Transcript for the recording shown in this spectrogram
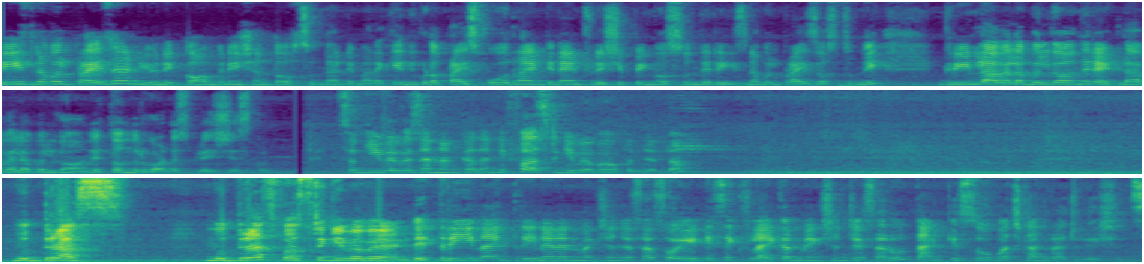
రీజనబుల్ ప్రైస్ అండ్ యూనిక్ కాంబినేషన్తో వస్తుందండి మనకి. ఇది కూడా price four ninety nine free shipping వస్తుంది రీజనబుల్ ప్రైస్ వస్తుంది. గ్రీన్లో అవైలబుల్గా ఉంది రెడ్లో అవైలబుల్గా ఉంది. తొందరగా ఆర్డర్స్ ప్లేస్ చేసుకోండి. సో గివ్ అవేస్ అన్నాను కదండి. ఫస్ట్ గివ్ అవే ఓపెన్ చేద్దాం. ముద్రాస్. ముద్రాస్ ఫస్ట్ గివ్ అవే అండి. త్రీ నైన్ త్రీ నైన్ అని మెన్షన్ చేశారు. సో ఎయిటీ సిక్స్ లైక్ అని మెన్షన్ చేశారు. Thank you so much congratulations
